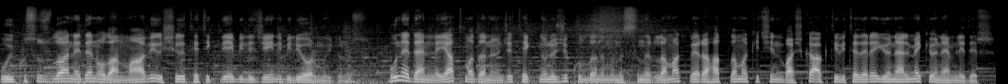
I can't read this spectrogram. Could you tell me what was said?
uykusuzluğa neden olan mavi ışığı tetikleyebileceğini biliyor muydunuz? Bu nedenle yatmadan önce teknoloji kullanımını sınırlamak ve rahatlamak için başka aktivitelere yönelmek önemlidir.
